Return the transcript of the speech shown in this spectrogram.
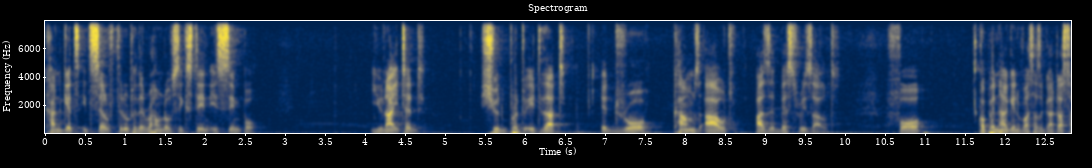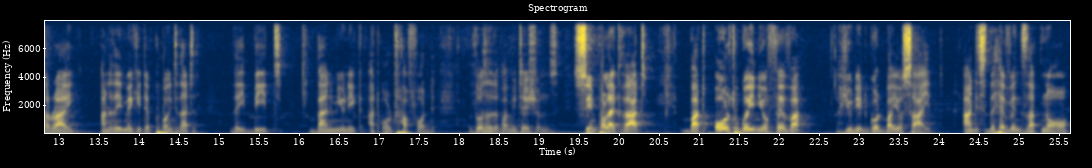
can get itself through to the round of 16 is simple. United should pray to it that a draw comes out as the best result for Copenhagen versus Galatasaray, and they make it a point that they beat Bayern Munich at Old Trafford. Those are the permutations. Simple like that, but all to go in your favor, you need God by your side. And it's the heavens that know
